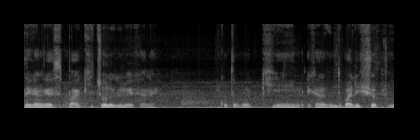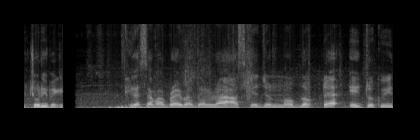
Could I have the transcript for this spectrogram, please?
দেখেন গেছে পাখি চলে গেল এখানে। কত পাখি, এখানে কিন্তু বাড়ির সব চড়ি পাখি ঠিক আছে আমার ব্রাইভারদাররা আজকের জন্য ব্লগটা এইটুকুই।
